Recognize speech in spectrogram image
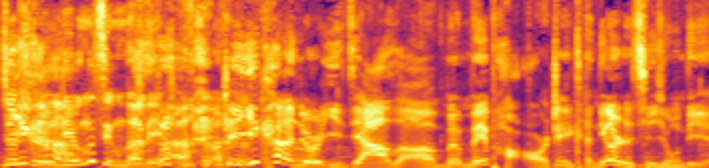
就是菱形的脸，这一看就是一家子啊，没没跑，这肯定是亲兄弟。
